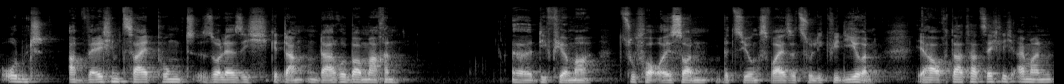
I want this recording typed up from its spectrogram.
und ab welchem Zeitpunkt soll er sich Gedanken darüber machen, die Firma zu veräußern bzw. zu liquidieren. Ja, auch da tatsächlich einmal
